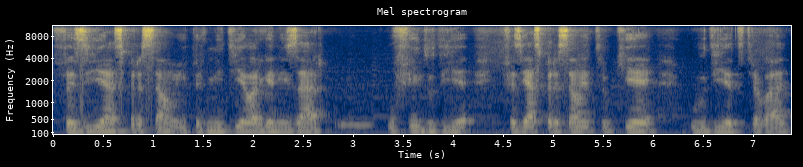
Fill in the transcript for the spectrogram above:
fazia a separação e permitia organizar o fim do dia, fazia a separação entre o que é o dia de trabalho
